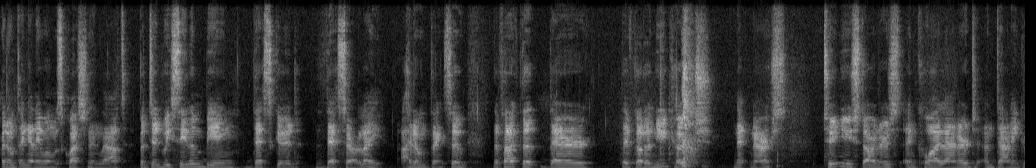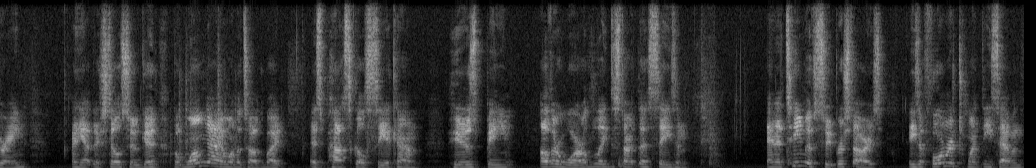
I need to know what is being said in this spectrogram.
I don't think anyone was questioning that. But did we see them being this good this early? I don't think so. The fact that they're they've got a new coach, Nick Nurse, two new starters in Kawhi Leonard and Danny Green, and yet they're still so good. But one guy I want to talk about is Pascal Siakam, who's been otherworldly to start this season. In a team of superstars, he's a former 27th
